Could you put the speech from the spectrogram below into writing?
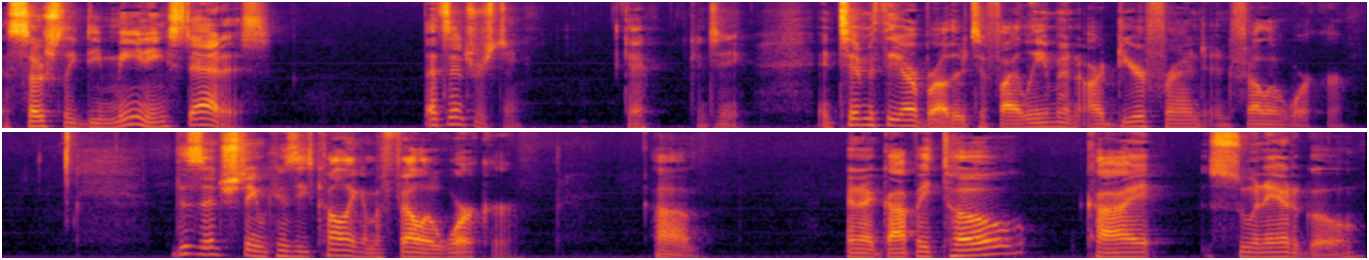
a socially demeaning status. That's interesting. Okay, continue. And Timothy, our brother, to Philemon, our dear friend and fellow worker. This is interesting because he's calling him a fellow worker. Um, and agapeto kai sunergo,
